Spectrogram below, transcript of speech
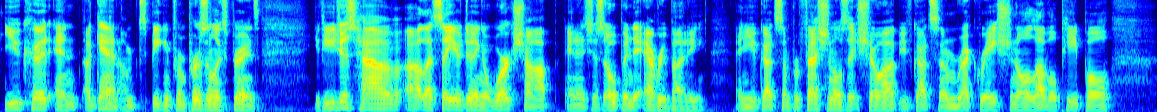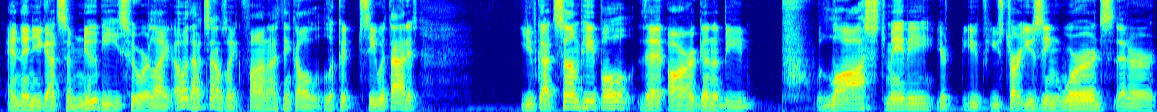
you could, and again, I'm speaking from personal experience. If you just have, uh, let's say you're doing a workshop and it's just open to everybody, and you've got some professionals that show up, you've got some recreational level people, and then you got some newbies who are like, oh, that sounds like fun. I think I'll look at, see what that is. You've got some people that are going to be lost maybe. You're, you, you start using words that are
